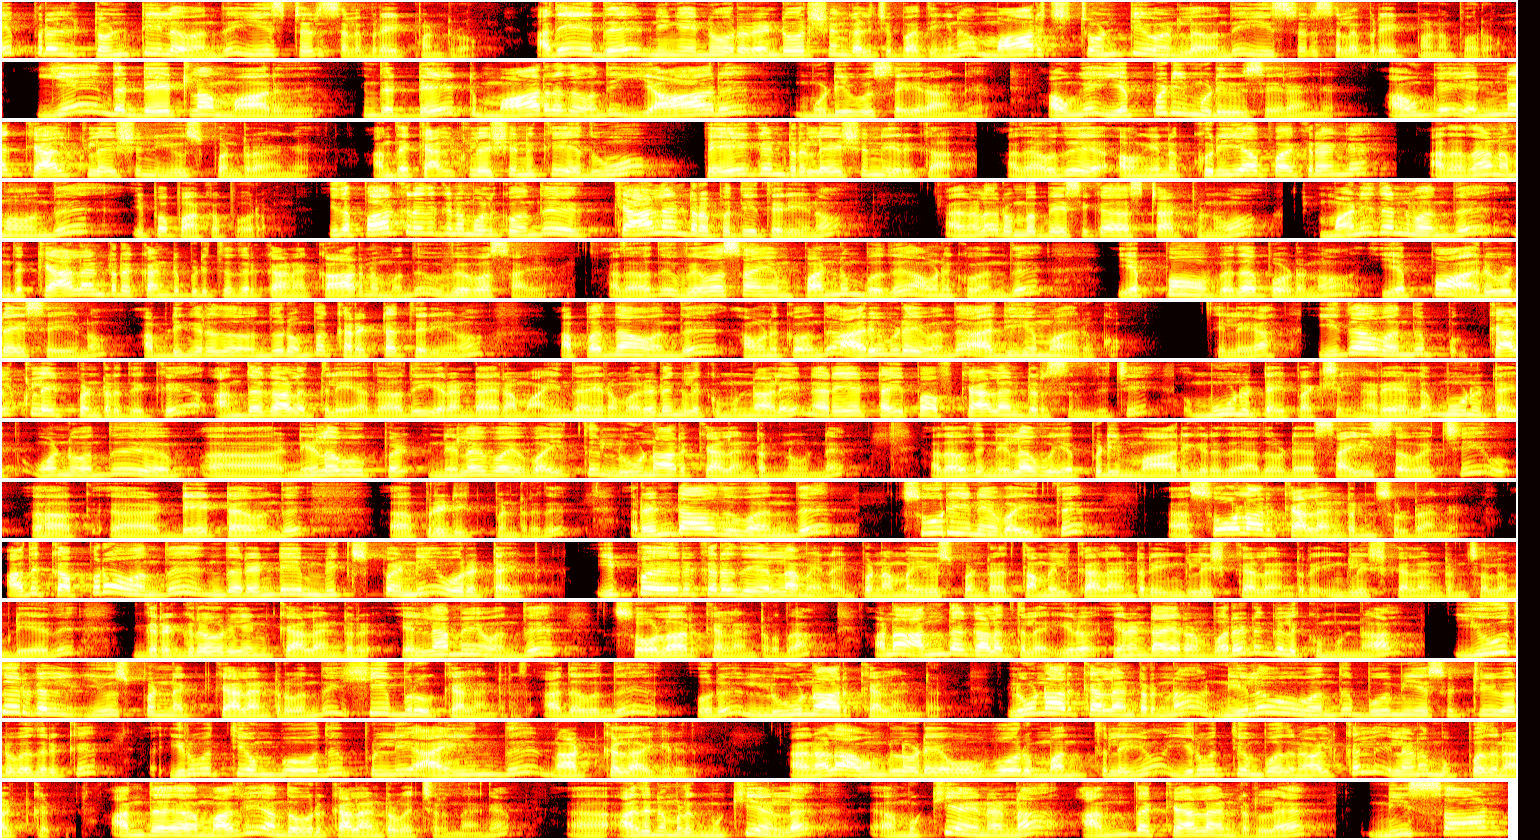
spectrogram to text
ஏப்ரல் டுவெண்ட்டியில் வந்து ஈஸ்டர் செலிப்ரேட் பண்ணுறோம் அதே இது நீங்கள் இன்னும் ஒரு ரெண்டு வருஷம் கழித்து பார்த்தீங்கன்னா மார்ச் டுவெண்ட்டி ஒனில் வந்து ஈஸ்டர் செலிப்ரேட் பண்ண போகிறோம் ஏன் இந்த டேட்லாம் மாறுது? இந்த டேட் மாறுறதை வந்து யார் முடிவு செய்கிறாங்க அவங்க எப்படி முடிவு செய்கிறாங்க அவங்க என்ன கால்குலேஷன் யூஸ் பண்ணுறாங்க அந்த கால்குலேஷனுக்கு எதுவும் பேகன் ரிலேஷன் இருக்கா? அதாவது அவங்க என்ன குறியாக பார்க்குறாங்க? அதை தான் நம்ம வந்து இப்போ பார்க்க போகிறோம் இதை பார்க்குறதுக்கு நம்மளுக்கு வந்து கேலண்டரை பற்றி தெரியணும். அதனால் ரொம்ப பேசிக்காக ஸ்டார்ட் பண்ணுவோம். மனிதன் வந்து இந்த கேலண்டரை கண்டுபிடித்ததற்கான காரணம் வந்து விவசாயம். அதாவது விவசாயம் பண்ணும்போது அவனுக்கு வந்து எப்போ விதை போடணும் எப்போ அறுவடை செய்யணும் அப்படிங்கிறது வந்து ரொம்ப கரெக்டாக தெரியணும். அப்போ தான் வந்து அவனுக்கு வந்து அறுவடை வந்து அதிகமாக இருக்கும். இல்லையா? இதை வந்து கால்குலேட் பண்ணுறதுக்கு அந்த காலத்திலே அதாவது இரண்டாயிரம் ஐந்தாயிரம் வருடங்களுக்கு முன்னாலே நிறைய டைப் ஆஃப் கேலண்டர்ஸ் இருந்துச்சு. மூணு டைப் ஆக்சுவலி நிறைய இல்லை மூணு டைப் ஒன்று வந்து நிலவு ப- நிலவை வைத்து லூனார் கேலண்டர்னு ஒன்று அதாவது நிலவு எப்படி மாறுகிறது அதோட சைஸை வச்சு டேட்டை வந்து ப்ரிடிக்ட் பண்ணுறது ரெண்டாவது வந்து சூரியனை வைத்து சோலார் கேலண்டர்னு சொல்கிறாங்க அதுக்கப்புறம் வந்து இந்த ரெண்டையும் மிக்ஸ் பண்ணி ஒரு டைப் இப்போ இருக்கிறது எல்லாமே இப்போ நம்ம யூஸ் பண்ணுற Tamil calendar English calendar English கேலண்டர்னு சொல்ல முடியாது. கிரெக்ரோரியன் கேலண்டர் எல்லாமே வந்து சோலார் கேலண்டர் தான். ஆனால் அந்த காலத்தில் இரு இரண்டாயிரம் வருடங்களுக்கு முன்னால் யூதர்கள் யூஸ் பண்ண கேலண்டர் வந்து ஹீப்ரூ கேலண்டர் அதை வந்து ஒரு லூனார் கேலண்டர் லூனார் கேலண்டர்னால் நிலவு வந்து பூமியை சுற்றி வருவதற்கு இருபத்தி ஒம்பது புள்ளி ஐந்து நாட்கள் ஆகிறது. அதனால் அவங்களுடைய ஒவ்வொரு மந்த்லேயும் இருபத்தி ஒம்பது நாட்கள் இல்லைன்னா முப்பது நாட்கள். அந்த மாதிரி அந்த ஒரு கேலண்டர் வச்சுருந்தாங்க. அது நம்மளுக்கு முக்கியம் இல்லை. முக்கியம் என்னென்னா அந்த கேலண்டரில் நிசான்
